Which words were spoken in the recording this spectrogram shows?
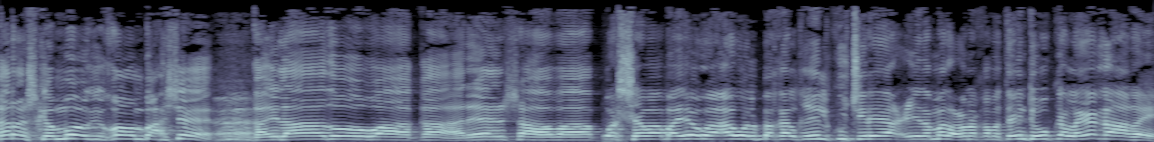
Qarashka moogi qoon baxshee qaylaadu waa qaareen shabaab. War shabaab ayagoo awal baqalqiil ku jira ee ciidamada cunaqabataynta hubka laga qaaday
